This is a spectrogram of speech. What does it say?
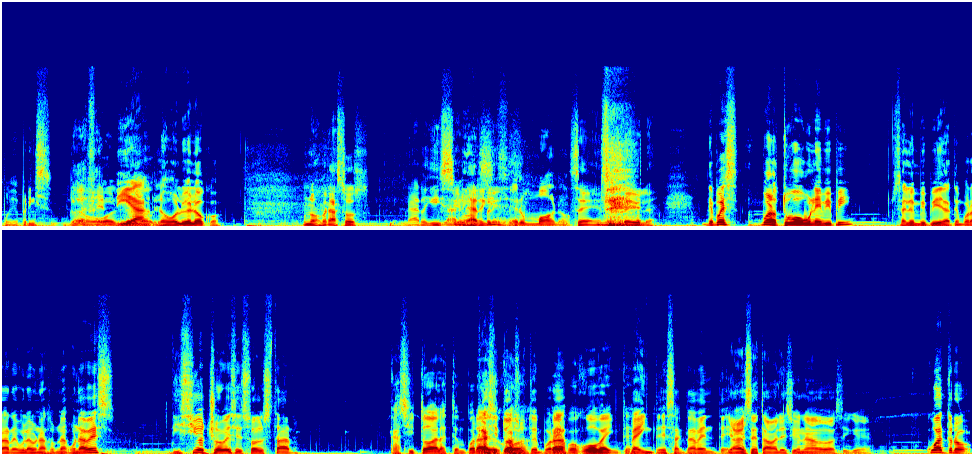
porque Prince lo Lo defendía, volvió lo volvió loco. Unos brazos larguísimos. Larguísimos. Era un mono. Sí, increíble. Después, bueno, tuvo un MVP, salió MVP de la temporada regular una, una- una vez, 18 veces All-Star, Casi todas las temporadas. Casi todas jugó- sus temporadas. eh, pues jugó 20. 20 exactamente. y a veces estaba lesionado, así que. Cuatro,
